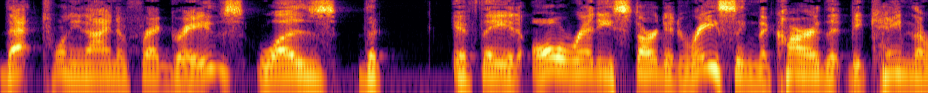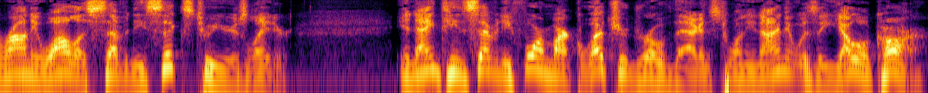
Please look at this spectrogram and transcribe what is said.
that 29 of Fred Graves was the if they had already started racing the car that became the Ronnie Wallace 76 two years later. In 1974, Mark Letcher drove that as 29. It was a yellow car.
